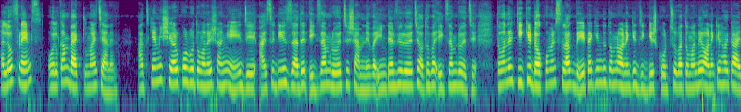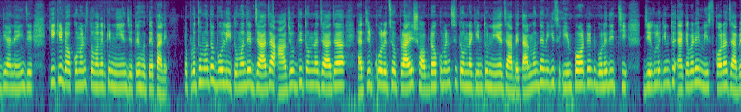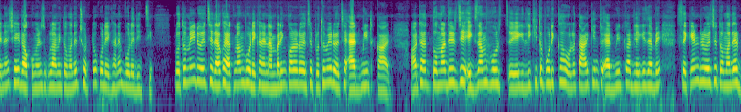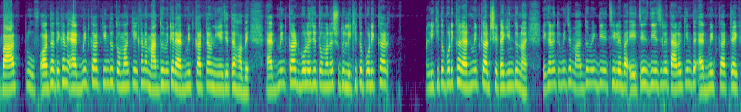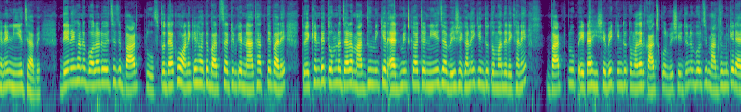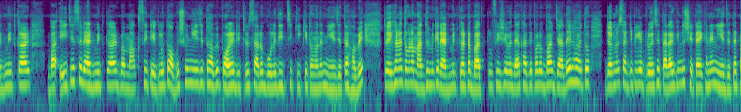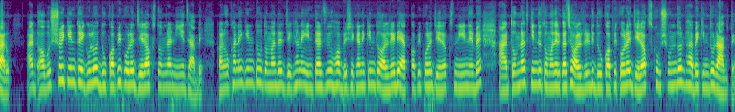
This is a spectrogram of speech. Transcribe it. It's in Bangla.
Hello friends welcome back to my channel আজকে আমি শেয়ার করব তোমাদের সঙ্গে যে আইসিডিএস যাদের এক্সাম রয়েছে সামনে বা ইন্টারভিউ রয়েছে অথবা এক্সাম রয়েছে, তোমাদের কী কী ডকুমেন্টস লাগবে এটা কিন্তু তোমরা অনেকে জিজ্ঞেস করছ বা তোমাদের অনেকের হয়তো আইডিয়া নেই যে কী কী ডকুমেন্টস তোমাদেরকে নিয়ে যেতে হতে পারে। তো প্রথমত বলি, তোমাদের যা যা, আজ অবধি তোমরা যা যা অ্যাচিভ করেছ, প্রায় সব ডকুমেন্টসই তোমরা কিন্তু নিয়ে যাবে। তার মধ্যে আমি কিছু ইম্পর্টেন্ট বলে দিচ্ছি, যেগুলো কিন্তু একেবারেই মিস করা যাবে না, সেই ডকুমেন্টসগুলো আমি তোমাদের ছোট্ট করে এখানে বলে দিচ্ছি। প্রথমেই রয়েছে, দেখো, এক নম্বর, এখানে নাম্বারিং করা রয়েছে, প্রথমেই রয়েছে অ্যাডমিট কার্ড অর্থাৎ তোমাদের যে এক্সাম হোল লিখিত পরীক্ষা হলো, তার কিন্তু অ্যাডমিট কার্ড লেগে যাবে। সেকেন্ড রয়েছে তোমাদের বার্থ প্রুফ অর্থাৎ এখানে অ্যাডমিট কার্ড কিন্তু তোমাকে এখানে মাধ্যমিকের অ্যাডমিট কার্ডটাও নিয়ে যেতে হবে। অ্যাডমিট কার্ড বলে যে তোমাদের শুধু লিখিত পরীক্ষার লিখিত পরীক্ষার অ্যাডমিট কার্ড সেটা কিন্তু নয়। এখানে তুমি যে মাধ্যমিক দিয়েছিলে বা এইচএস দিয়েছিলে তারও কিন্তু অ্যাডমিট কার্ডটা এখানে নিয়ে যাবে। দেন এখানে বলা রয়েছে যে বার্থ প্রুফ তো দেখো, অনেকের হয়তো বার্থ সার্টিফিকেট না থাকতে পারে। তো এখানটায় তোমরা যারা মাধ্যমিকের অ্যাডমিট কার্ডটা নিয়ে যাবে, সেখানেই কিন্তু তোমাদের এখানে বার্থ প্রুফ এটা হিসেবেই কিন্তু তোমাদের কাজ করবে। সেই জন্য বলছি মাধ্যমিকের অ্যাডমিট কার্ড বা এইচএসের অ্যাডমিট কার্ড বা মার্কশিট এগুলো তো অবশ্যই নিয়ে যেতে হবে। পরে ডিটেলস আরও বলে দিচ্ছি কী কী তোমাদের নিয়ে যেতে হবে। তো এখানে তোমরা মাধ্যমিকের অ্যাডমিট কার্ডটা বার্থ প্রুফ হিসেবে দেখাতে পারো বা যাদের হয়তো জন্ম সার্টিফিকেট রয়েছে, তারাও কিন্তু সেটা এখানে নিয়ে যেতে পারো। আর অবশ্যই কিন্তু এগুলো দু কপি করে জেরক্স তোমরা নিয়ে যাবে। কারণ ওখানে কিন্তু তোমাদের যেখানে ইন্টারভিউ হবে, সেখানে কিন্তু অলরেডি এক কপি করে জেরক্স নিয়ে নেবে। আর তোমরা কিন্তু তোমাদের কাছে অলরেডি দু কপি করে জেরক্স খুব সুন্দরভাবে কিন্তু রাখবে।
